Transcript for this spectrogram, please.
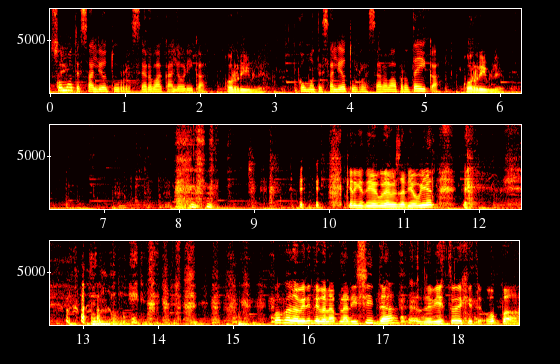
Sí. ¿Cómo te salió tu reserva calórica? Horrible, ¿Cómo te salió tu reserva proteica? horrible. ¿Crees que te diga alguna que me salió bien? Vos cuando viniste con la planillita de mi estudio dijiste, opa,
